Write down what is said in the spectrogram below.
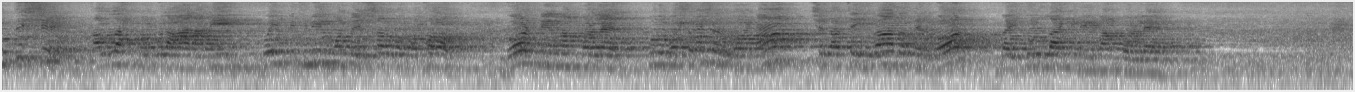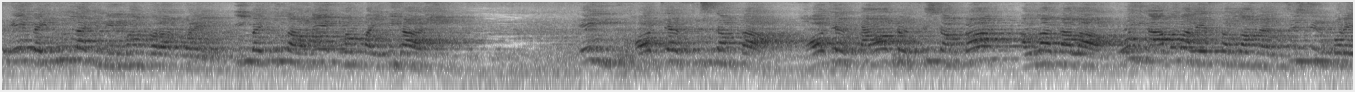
উদ্দেশ্যে আল্লাহ রব্বুল আলামিন ওই পৃথিবীর মধ্যে সর্বপ্রথম গড় নির্মাণ করলেন। কোনো বসবাসের ঘর না, সেটা হচ্ছে ইবাদতের গড় বাইতুল্লাহকে নির্মাণ করলেন। এই বাইতুল্লাহকে নির্মাণ করার পরে, এই বাইতুল্লাহ অনেক লম্বা ইতিহাস। এই হজের সিস্টেমটা হজের তাওয়াফের সিস্টেমটা আল্লাহ আদম আলাইহিসসালামের সৃষ্টির পরে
